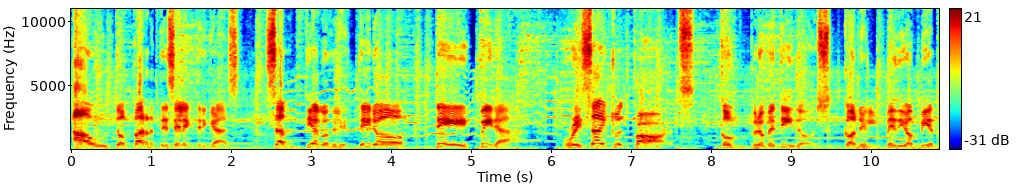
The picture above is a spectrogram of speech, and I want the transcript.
autopartes eléctricas. Santiago del Estero te espera. Recycled Parts, comprometidos con el medio ambiente.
